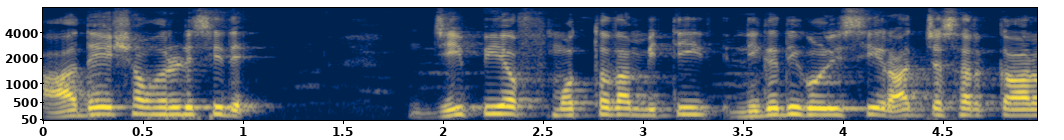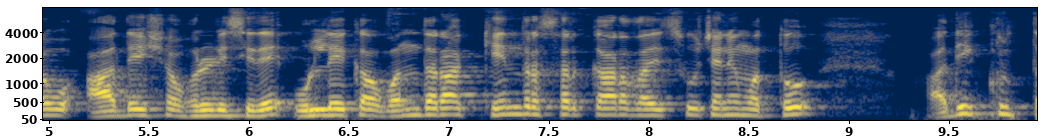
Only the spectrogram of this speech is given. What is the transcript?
ಆದೇಶ ಹೊರಡಿಸಿದೆ. ಜಿ ಪಿ ಎಫ್ ಮೊತ್ತದ ಮಿತಿ ನಿಗದಿಗೊಳಿಸಿ ರಾಜ್ಯ ಸರ್ಕಾರವು ಆದೇಶ ಹೊರಡಿಸಿದೆ. ಉಲ್ಲೇಖ ಒಂದರ ಕೇಂದ್ರ ಸರ್ಕಾರದ ಅಧಿಸೂಚನೆ ಮತ್ತು ಅಧಿಕೃತ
